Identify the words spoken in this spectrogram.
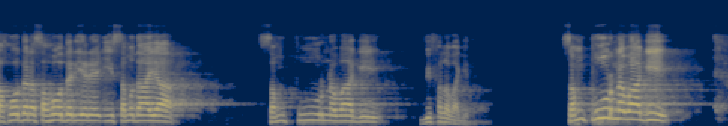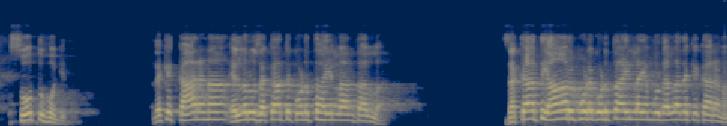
ಸಹೋದರ ಸಹೋದರಿಯರೇ ಈ ಸಮುದಾಯ ಸಂಪೂರ್ಣವಾಗಿ ವಿಫಲವಾಗಿದೆ. ಸಂಪೂರ್ಣವಾಗಿ ಸೋತು ಹೋಗಿದೆ. ಅದಕ್ಕೆ ಕಾರಣ ಎಲ್ಲರೂ ಜಕಾತ್ ಕೊಡ್ತಾ ಇಲ್ಲ ಅಂತ ಅಲ್ಲ. ಜಕಾತ್ ಯಾರು ಕೂಡ ಕೊಡ್ತಾ ಇಲ್ಲ ಎಂಬುದಲ್ಲ ಅದಕ್ಕೆ ಕಾರಣ.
